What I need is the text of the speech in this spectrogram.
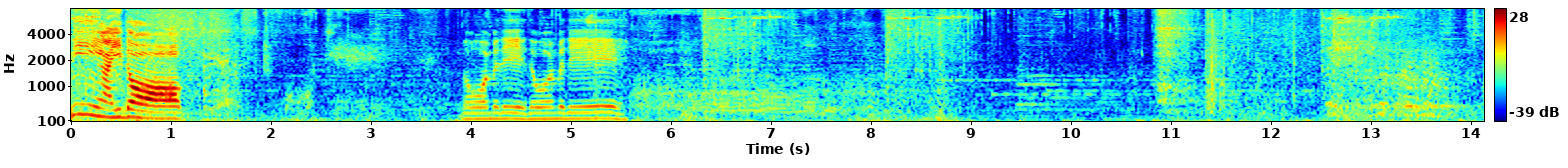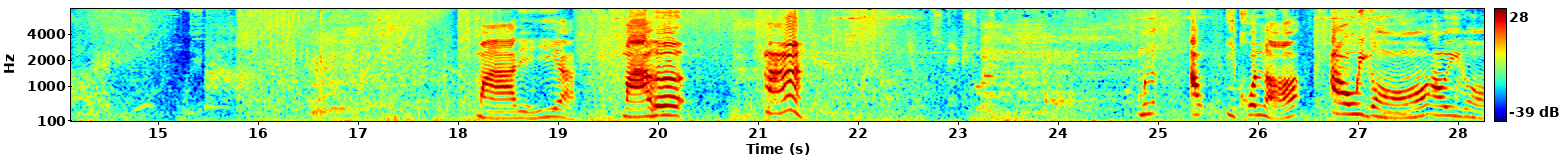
นี่ไงดอก นไปดิโดนไปดิมาดิเฮียมาเหอะมามึงเอาอีกคนเหรอ เอาอีกหรอเอาอีกหรอ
